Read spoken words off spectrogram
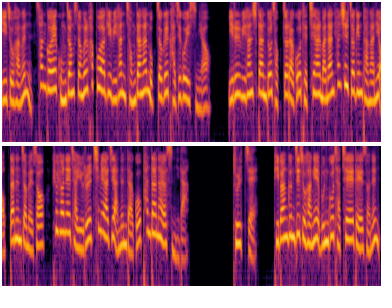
이 조항은 선거의 공정성을 확보하기 위한 정당한 목적을 가지고 있으며 이를 위한 수단도 적절하고 대체할 만한 현실적인 방안이 없다는 점에서 표현의 자유를 침해하지 않는다고 판단하였습니다. 둘째, 비방금지 조항의 문구 자체에 대해서는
